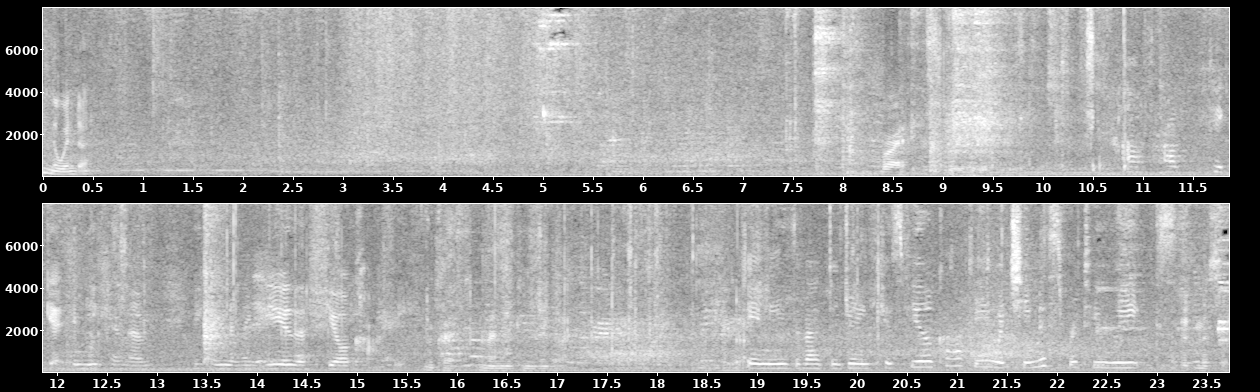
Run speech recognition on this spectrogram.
In the window. Right. I'll, I'll take it and you can um, you can review the fuel coffee. Okay, and then you can do that. Jamie's about to drink his fuel coffee, which he missed for two weeks. I did miss it.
